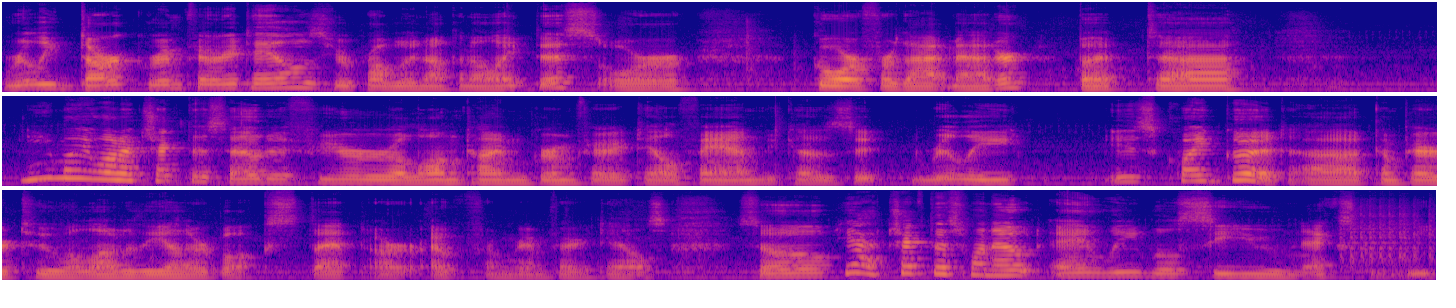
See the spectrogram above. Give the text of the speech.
really dark Grimm Fairy Tales, you're probably not going to like this, or gore for that matter. But uh, you might want to check this out if you're a longtime Grimm Fairy Tale fan because it really is quite good uh, compared to a lot of the other books that are out from Grimm Fairy Tales. So yeah, check this one out and we will see you next week.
